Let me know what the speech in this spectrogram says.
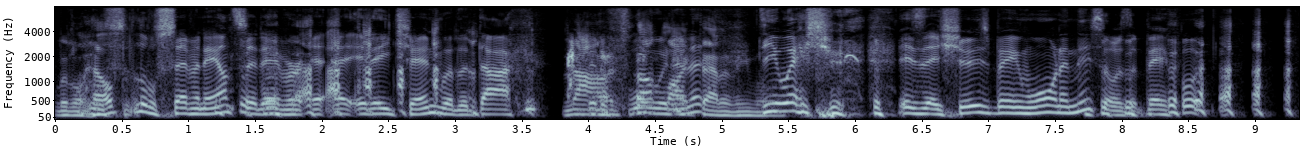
Little help. little, little seven ounce at, every, at, at each end with a dark No, bit of it's not like that anymore. Do you wear shoes? Is there shoes being worn in this, or is it barefoot?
